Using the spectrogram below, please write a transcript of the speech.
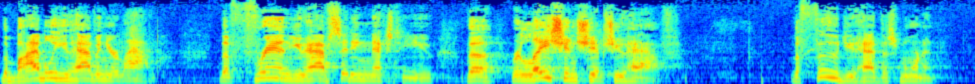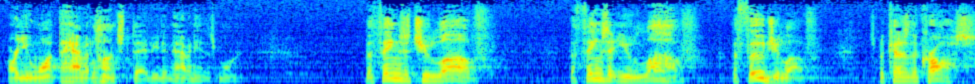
the Bible you have in your lap, the friend you have sitting next to you, the relationships you have, the food you had this morning, or you want to have at lunch, Dave. You didn't have any this morning. The things that you love, the things that you love, the food you love, it's because of the cross.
